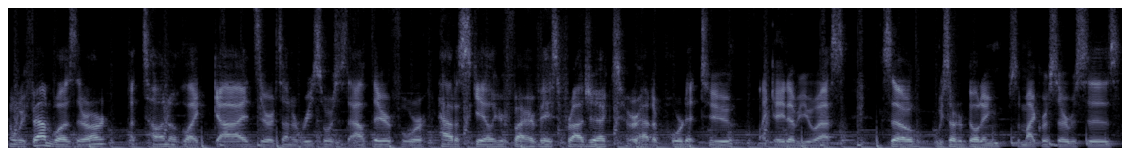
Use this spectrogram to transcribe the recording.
And what we found was there aren't a ton of like guides or a ton of resources out there for how to scale your Firebase project or how to port it to like AWS. So we started building some microservices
